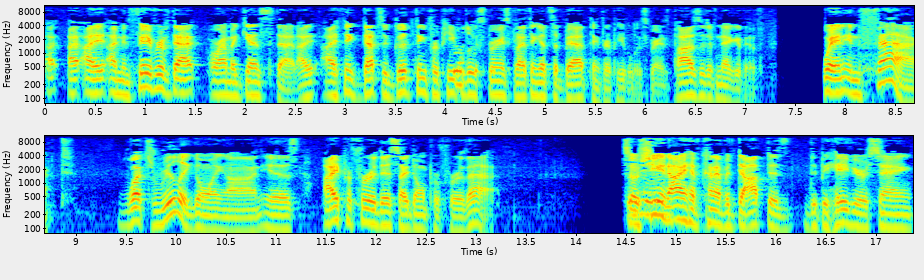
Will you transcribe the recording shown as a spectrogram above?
I, I I'm in favor of that or I'm against that. I, I think that's a good thing for people to experience, but I think that's a bad thing for people to experience. Positive, negative. When in fact, what's really going on is I prefer this, I don't prefer that. So she and I have kind of adopted the behavior of saying,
